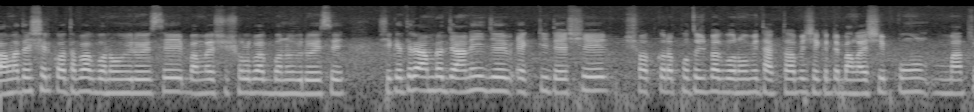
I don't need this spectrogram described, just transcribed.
বাংলাদেশের কত ভাগ বনভূমি রয়েছে, বাংলাদেশের ষোলো ভাগ বনভূমি রয়েছে। সেক্ষেত্রে আমরা জানি যে একটি দেশের শতকরা পঁচিশ ভাগ বনভূমি থাকতে হবে, সেক্ষেত্রে বাংলাদেশে মাত্র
